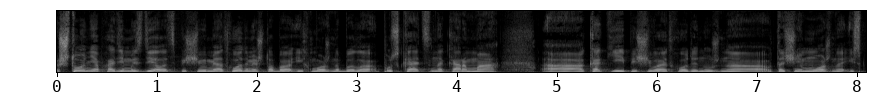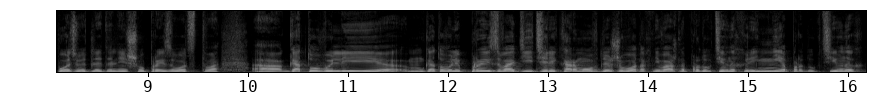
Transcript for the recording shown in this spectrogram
что необходимо сделать с пищевыми отходами, чтобы их можно было пускать на корма, а, какие пищевые отходы нужно, точнее, можно использовать для дальнейшего производства, а, готовы ли, готовы готовы ли производители кормов для животных, неважно, продуктивных или непродуктивных,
